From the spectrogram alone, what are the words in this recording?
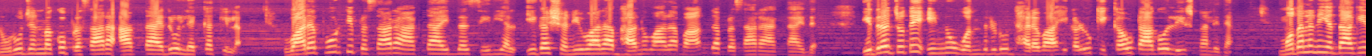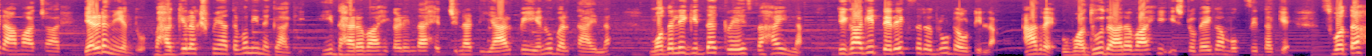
ನೂರು ಜನ್ಮಕ್ಕೂ ಪ್ರಸಾರ ಆಗ್ತಾ ಇದ್ರು ಲೆಕ್ಕಕ್ಕಿಲ್ಲ. ವಾರ ಪೂರ್ತಿ ಪ್ರಸಾರ ಆಗ್ತಾ ಇದ್ದ ಸೀರಿಯಲ್ ಈಗ ಶನಿವಾರ, ಭಾನುವಾರ ಮಾತ್ರ ಪ್ರಸಾರ ಆಗ್ತಾ ಇದೆ. ಇದರ ಜೊತೆ ಇನ್ನು ಒಂದೆರಡು ಧಾರಾವಾಹಿಗಳು ಕಿಕ್ಔಟ್ ಆಗೋ ಲಿಸ್ಟ್ ನಲ್ಲಿದೆ. ಮೊದಲನೆಯದಾಗಿ ರಾಮಾಚಾರಿ ಎರಡನೆಯದ್ದು ಭಾಗ್ಯಲಕ್ಷ್ಮಿ ಅಥವಾ ನಿನಗಾಗಿ. ಈ ಧಾರಾವಾಹಿಗಳಿಂದ ಹೆಚ್ಚಿನ ಟಿಆರ್ಪಿ ಏನೂ ಬರ್ತಾ ಇಲ್ಲ. ಮೊದಲಿಗಿದ್ದ ಕ್ರೇಜ್ ಸಹ ಇಲ್ಲ. ಹೀಗಾಗಿ ತೆರೆಗೆ ಸರಿದ್ರು ಡೌಟ್ ಇಲ್ಲ. ಆದ್ರೆ ವಧು ಧಾರಾವಾಹಿ ಇಷ್ಟು ಬೇಗ ಮುಗಿಸಿದ್ದಕ್ಕೆ ಸ್ವತಃ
